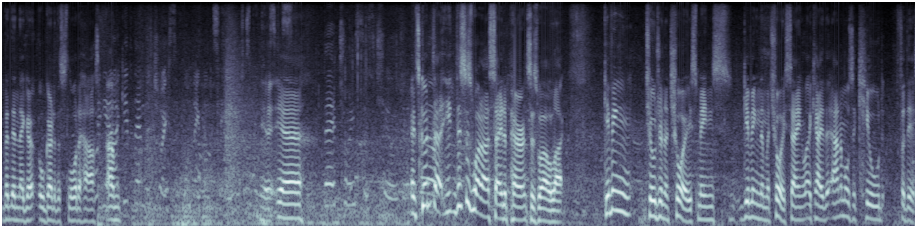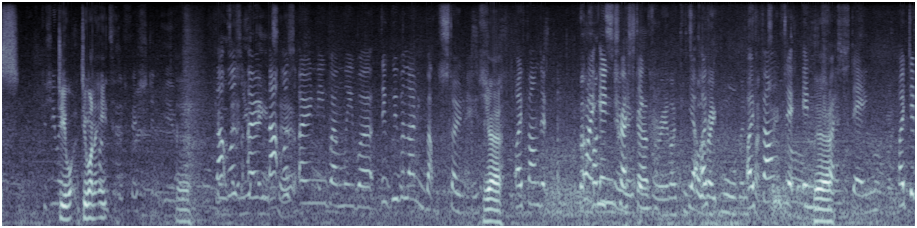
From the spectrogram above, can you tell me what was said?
but then they go all go to the slaughterhouse. Yeah, I Um, give them the choice of what they want to eat, yeah, yeah. their choice as children. It's good that this is what I say to parents as well. Like, giving children a choice means giving them a choice, saying, okay, the animals are killed for this. 'cause Do you do you want to eat? a fish, didn't you? Yeah. That was it and you on, that was only when we were we were learning about the Stone Age. Yeah, I found it But quite interesting. gathering, I can Yeah, I- more than I found it farm. interesting. I did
